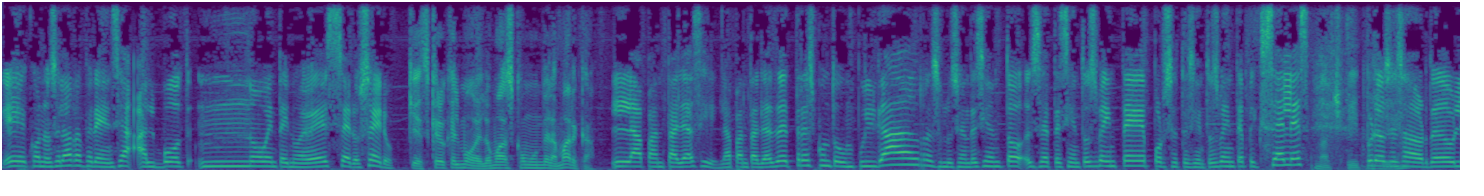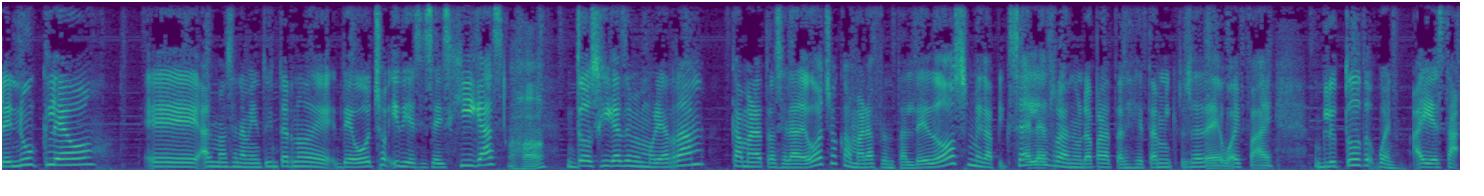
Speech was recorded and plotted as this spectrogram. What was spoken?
eh, conoce la referencia, al Bolt 9900. Que es creo que el modelo más común de la marca. La pantalla, sí, la pantalla es de 3.1 pulgadas, resolución de 100 720 por 720 píxeles, procesador de doble núcleo, eh, almacenamiento interno de, de 8 y 16 gigas, Ajá. 2 gigas de memoria RAM, cámara trasera de 8, cámara frontal de 2 megapíxeles, ranura para tarjeta micro CD, Wi-Fi, Bluetooth. Bueno, ahí está.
